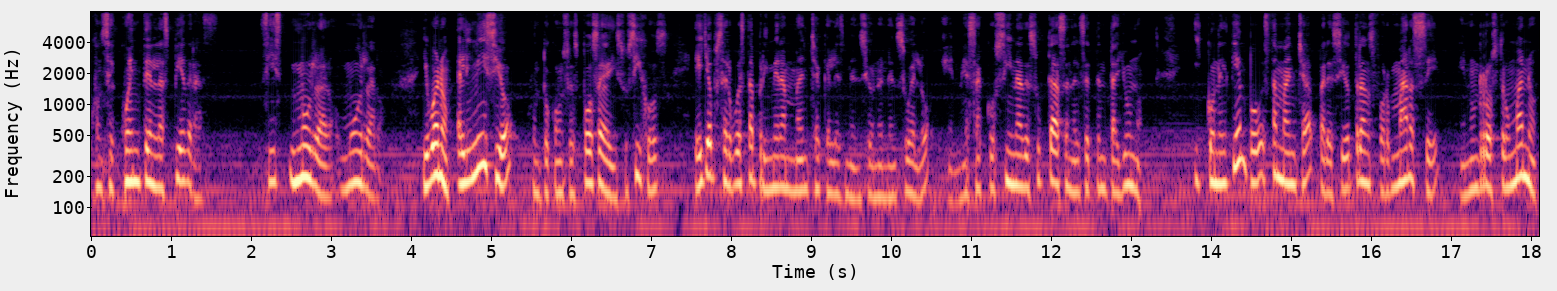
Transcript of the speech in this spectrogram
consecuente en las piedras. Sí, es muy raro, muy raro. Y bueno, al inicio, junto con su esposa y sus hijos, ella observó esta primera mancha que les menciono en el suelo, en esa cocina de su casa en el 71, y con el tiempo esta mancha pareció transformarse en un rostro humano.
